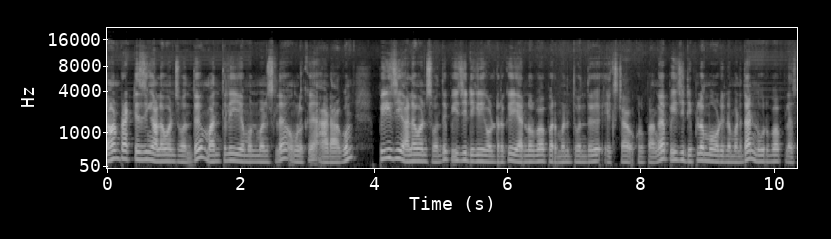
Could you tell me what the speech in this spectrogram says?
நான் ப்ராக்டிஸிங் அலவன்ஸ் வந்து மந்த்லி எமோல்மெண்ட்ஸில் உங்களுக்கு ஆட் ஆகும். பிஜி அலவன்ஸ் வந்து பிஜி டிகிரி ஹோல்டருக்கு இரநூறுபா பர் மந்த் வந்து எக்ஸ்ட்ரா கொடுப்பாங்க. பிஜி டிப்ளமோ அப்படின்ற மாதிரி தான் நூறுரூபா ப்ளஸ்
